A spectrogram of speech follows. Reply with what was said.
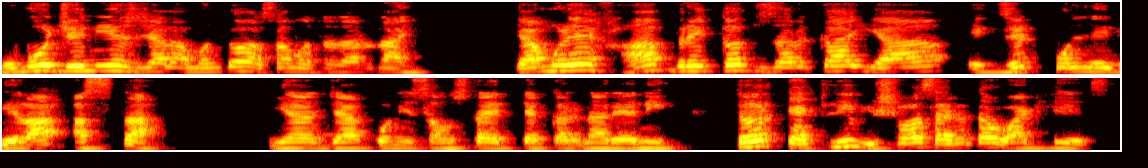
होमोजेनियस ज्याला म्हणतो असा मतदार नाही. त्यामुळे हा ब्रेकअप जर का या एक्झिट पोलनी दिला असता या ज्या कोणी संस्था आहेत त्या करणाऱ्यांनी तर त्यातली विश्वासार्हता वाढली असते.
